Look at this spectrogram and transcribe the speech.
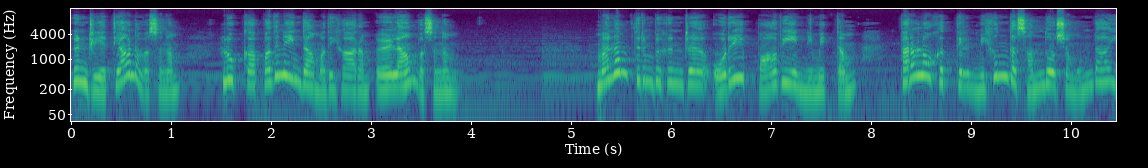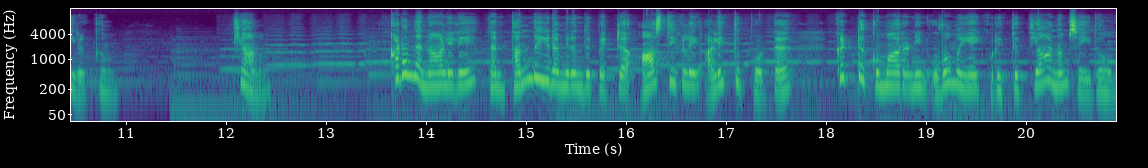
இன்றைய தியான வசனம் லூக்கா பதினைந்தாம் அதிகாரம் ஏழாம் வசனம். மனம் திரும்புகின்ற ஒரே பாவியின் நிமித்தம் பரலோகத்தில் மிகுந்த சந்தோஷம் உண்டாயிருக்கும். தியானம். கடந்த நாளிலே தன் தந்தையிடமிருந்து பெற்ற ஆஸ்திகளை அழித்து போட்ட கெட்ட குமாரனின் உவமையை குறித்து தியானம் செய்தோம்.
